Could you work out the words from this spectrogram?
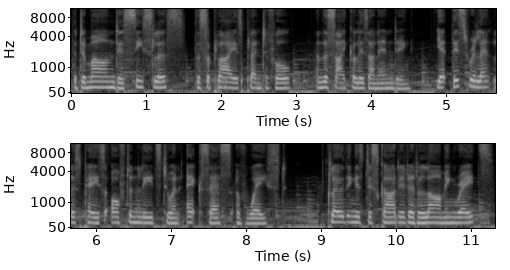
The demand is ceaseless, the supply is plentiful, and the cycle is unending. Yet this relentless pace often leads to an excess of waste. Clothing is discarded at alarming rates,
